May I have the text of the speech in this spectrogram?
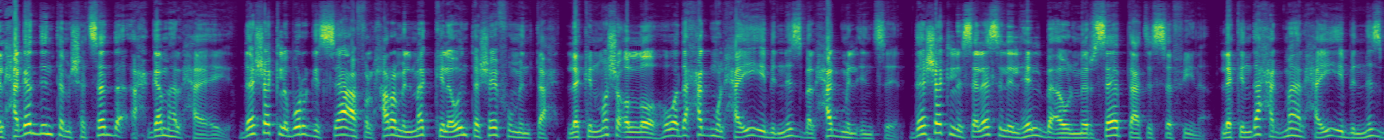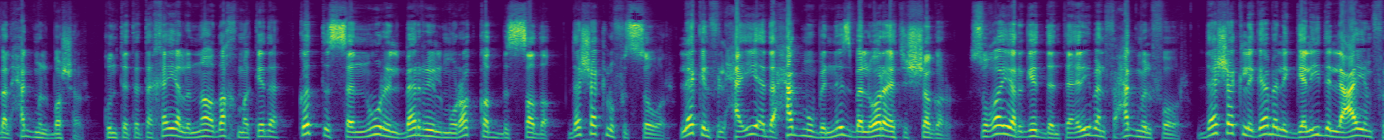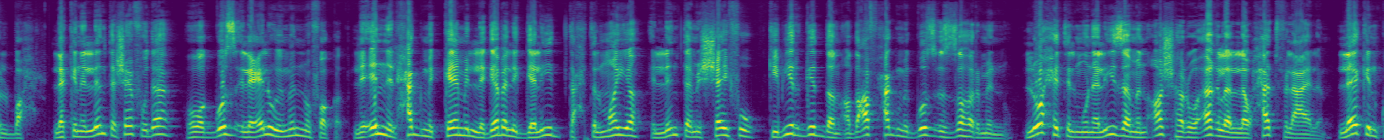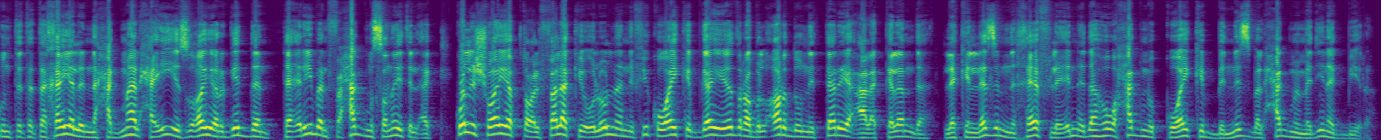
الحاجات دي انت مش هتصدق احجامها الحقيقية. ده شكل برج الساعة في الحرم المكي لو انت شايفه من تحت. لكن ما شاء الله هو ده حجمه الحقيقي بالنسبة لحجم الإنسان. ده شكل سلاسل الهلب أو المرساة بتاعت السفينة. لكن ده حجمها الحقيقي بالنسبة لحجم البشر. كنت تتخيل إنها ضخمة كده؟ قط السنور البري المرقد بالصدى ده شكله في الصور. لكن في الحقيقة ده حجمه بالنسبة لورقة الشجر. صغير جدا تقريبا في حجم الفار. ده شكل جبل الجليد اللي عايم في البحر. لكن اللي أنت شايفه ده هو الجزء العلوي منه فقط. لأن الحجم الكامل لجبل الجليد تحت المية اللي أنت مش شايفه كبير جدا أضعاف حجم الجزء الظاهر منه. لوحة الموناليزا من أشهر وأغلى اللوحات في العالم. لكن كنت تتخيل إن حجمها الحقيقي صغير جدا تقريبا في حجم صينية الأكل. كل شوية بتوع الفلك يقولوا لنا إن في كويكب جاي يضرب الأرض ونتريق على الكلام ده. لكن لازم نخاف لأن ده هو حجم الكويكب بالنسبة لحجم مدينة كبيرة.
